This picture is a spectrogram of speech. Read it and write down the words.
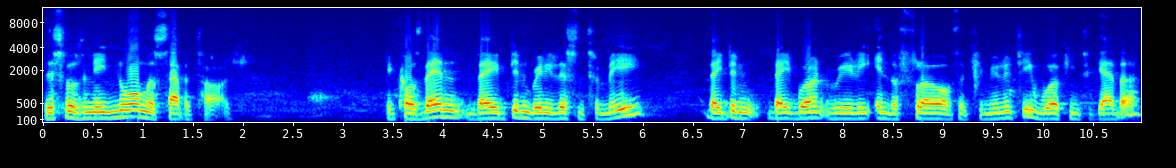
this was an enormous sabotage. Because then they didn't really listen to me, they didn't they weren't really in the flow of the community working together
